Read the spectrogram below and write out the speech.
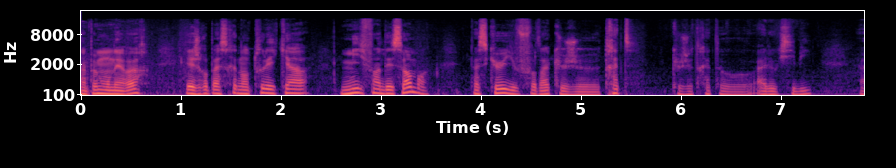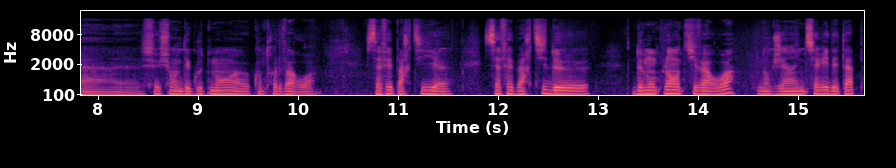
un peu mon erreur. Et je repasserai dans tous les cas mi-fin décembre parce qu'il faudra que je traite, que je traite à l'oxybie, euh, solution de dégoûtement euh, contre le varroa. Ça fait partie, euh, ça fait partie de, de mon plan anti-varroa. Donc j'ai une série d'étapes.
